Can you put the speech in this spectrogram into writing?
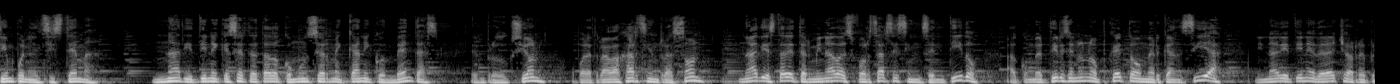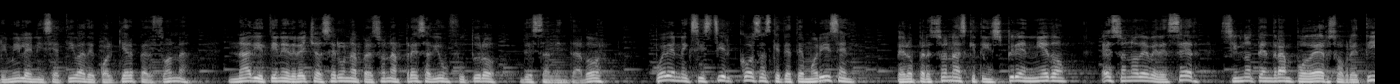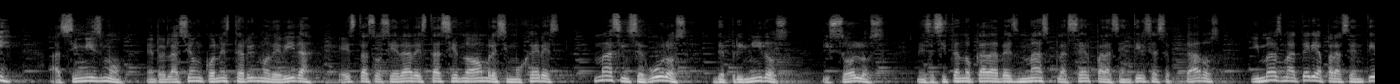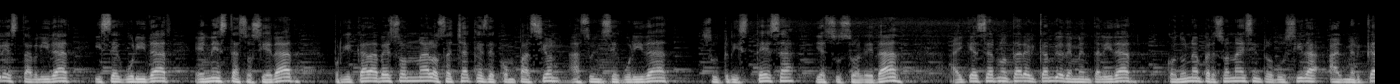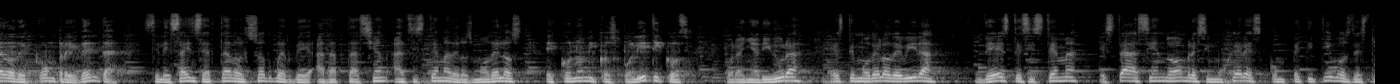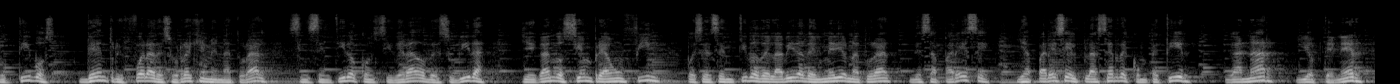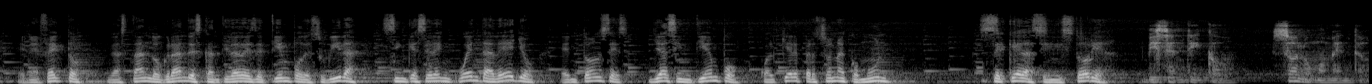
Tiempo en el sistema. Nadie tiene que ser tratado como un ser mecánico en ventas, en producción o para trabajar sin razón. Nadie está determinado a esforzarse sin sentido, a convertirse en un objeto o mercancía, ni nadie tiene derecho a reprimir la iniciativa de cualquier persona. Nadie tiene derecho a ser una persona presa de un futuro desalentador. Pueden existir cosas que te atemoricen, pero personas que te inspiren miedo, eso no debe de ser, si no tendrán poder sobre ti. Asimismo, en relación con este ritmo de vida, esta sociedad está haciendo a hombres y mujeres más inseguros, deprimidos y solos necesitando cada vez más placer para sentirse aceptados y más materia para sentir estabilidad y seguridad en esta sociedad, porque cada vez son malos achaques de compasión a su inseguridad, su tristeza y a su soledad. Hay que hacer notar el cambio de mentalidad. Cuando una persona es introducida al mercado de compra y venta, se les ha insertado el software de adaptación al sistema de los modelos económicos políticos. Por añadidura, este modelo de vida de este sistema está haciendo hombres y mujeres competitivos destructivos dentro y fuera de su régimen natural, sin sentido considerado de su vida, llegando siempre a un fin, pues el sentido de la vida del medio natural desaparece y aparece el placer de competir, ganar y obtener, en efecto, gastando grandes cantidades de tiempo de su vida sin que se den cuenta de ello. Entonces, ya sin tiempo, cualquier persona común se queda sin historia. Vicentico, solo un momento.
